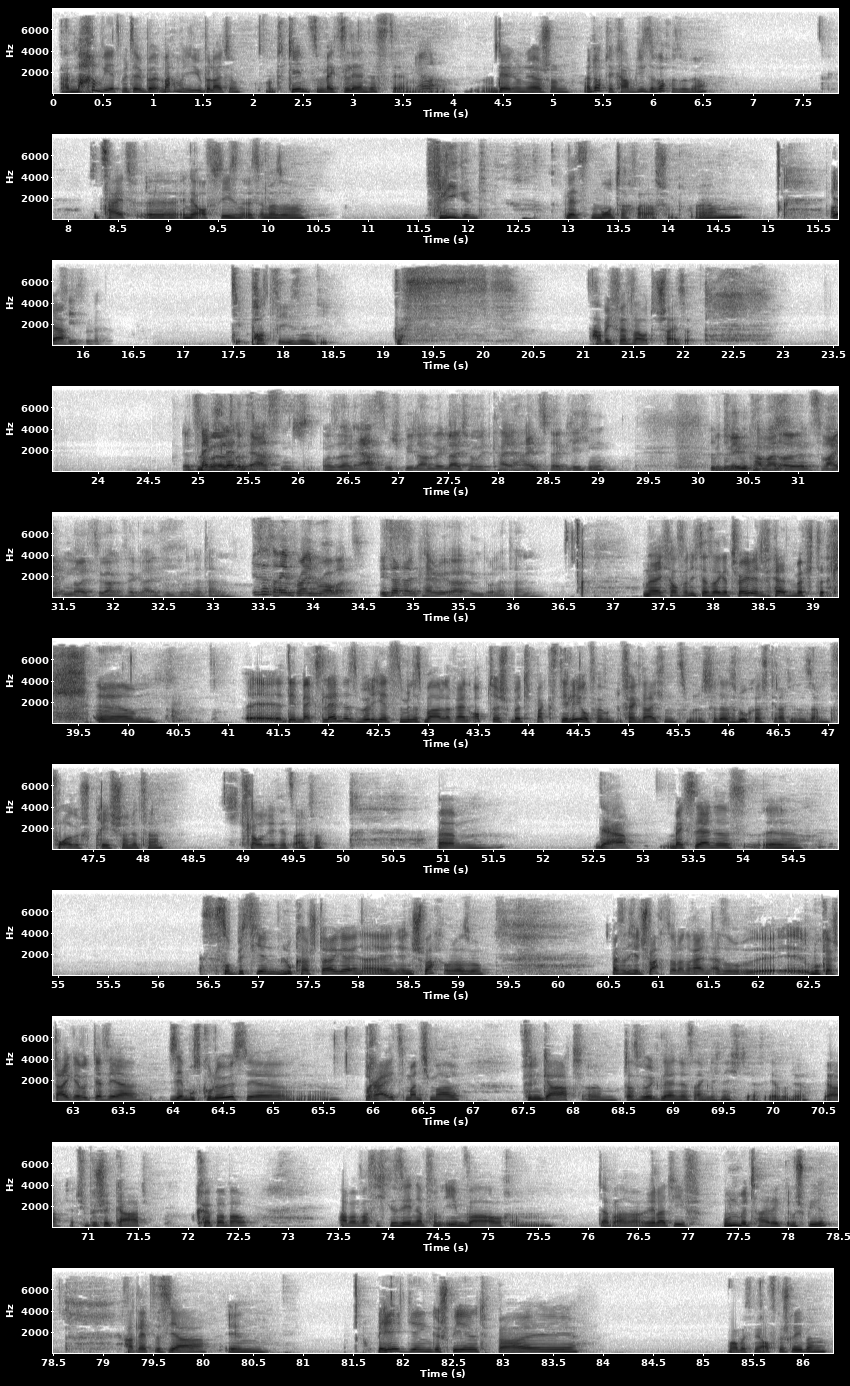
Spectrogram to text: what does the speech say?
dann machen wir jetzt mit der Über machen wir die Überleitung und gehen zu Max Landis, der, ja. der nun ja schon, na doch, der kam diese Woche sogar. Die Zeit äh, in der Offseason ist immer so fliegend. Letzten Montag war das schon. Ähm, ja. Die Podseason, die das habe ich versaut, scheiße. Jetzt Max haben wir unseren ersten, unseren ersten Spieler haben wir gleich mal mit Kai Heinz verglichen. Mit wem kann man euren zweiten Neuzugang vergleichen, Jonathan? Ist das ein Brian Roberts? Ist das ein Kyrie Irving, Jonathan? Na, ich hoffe nicht, dass er getradet werden möchte. Ähm, äh, den Max Landis würde ich jetzt zumindest mal rein optisch mit Max DeLeo ver vergleichen. Zumindest hat das Lukas gerade in unserem Vorgespräch schon getan. Ich klaue das jetzt einfach. Ähm, ja, Max Landis, äh, es ist so ein bisschen Lukas Steiger in, in, in schwach oder so also nicht in schwach, sondern rein, also äh, Lukas Steiger wirkt ja sehr, sehr muskulös, sehr äh, breit manchmal für den Guard. Ähm, das wirkt Landis eigentlich nicht. Der ist eher so der, ja, der typische Guard, Körperbau. Aber was ich gesehen habe von ihm war auch, ähm, da war er relativ unbeteiligt im Spiel. Hat letztes Jahr in Belgien gespielt bei, wo habe ich es mir aufgeschrieben?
